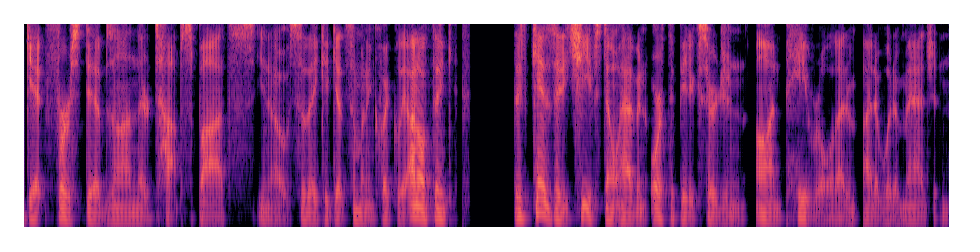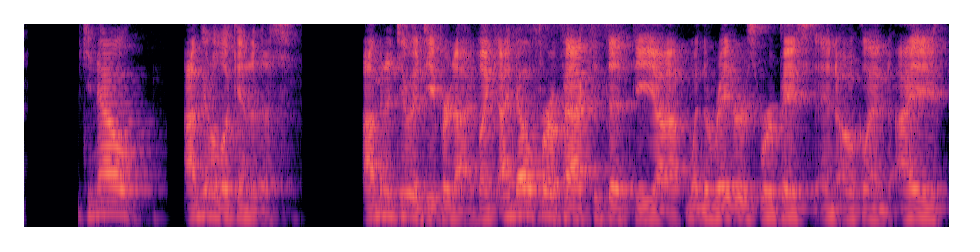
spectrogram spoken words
get first dibs on their top spots, you know, so they could get someone in quickly. I don't think the Kansas City Chiefs don't have an orthopedic surgeon on payroll, I, I would imagine. You know, I'm going to look into this. I'm going to do a deeper dive. Like I know for a fact that the uh, when the Raiders were based in Oakland, I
